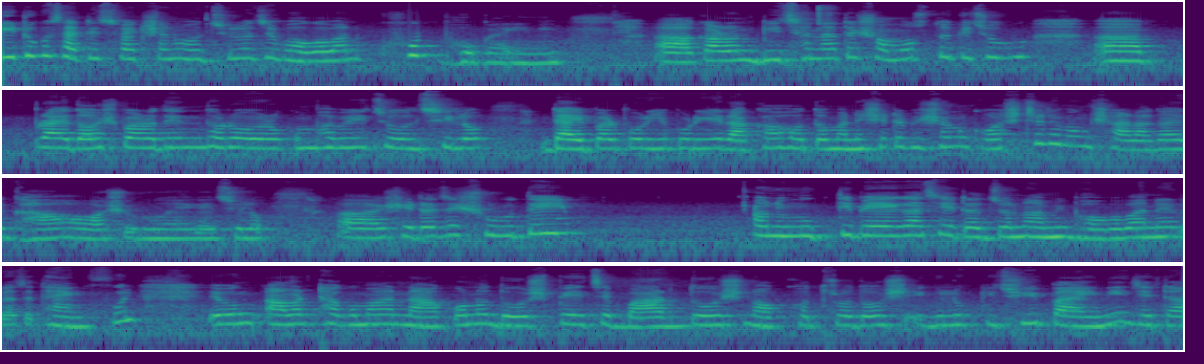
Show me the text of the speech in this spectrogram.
এইটুকু স্যাটিসফ্যাকশন হচ্ছিল যে ভগবান খুব ভোগায়নি কারণ বিছানাতে সমস্ত কিছু প্রায় দশ বারো দিন ধরে ওরকমভাবেই চলছিল। ডাইপার পরিয়ে পরিয়ে রাখা হতো। মানে সেটা ভীষণ কষ্টের এবং সারা গায়ে ঘা হওয়া শুরু হয়ে গেছিল। সেটা যে শুরুতেই উনি মুক্তি পেয়ে গেছে, এটার জন্য আমি ভগবানের কাছে থ্যাঙ্কফুল এবং আমার ঠাকুমা না কোনো দোষ পেয়েছে, বার দোষ, নক্ষত্র দোষ, এগুলো কিছুই পাইনি, যেটা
